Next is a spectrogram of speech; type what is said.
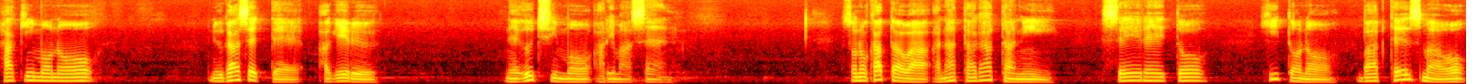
履物を脱がせてあげる値打ちもありません。その方はあなた方に精霊と人のバプテスマを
